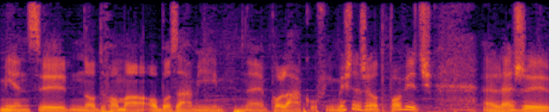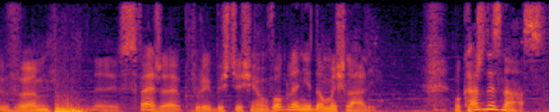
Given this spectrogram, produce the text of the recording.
między no, dwoma obozami e, Polaków. I myślę, że odpowiedź leży w e, sferze, w której byście się w ogóle nie domyślali. Bo każdy z nas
